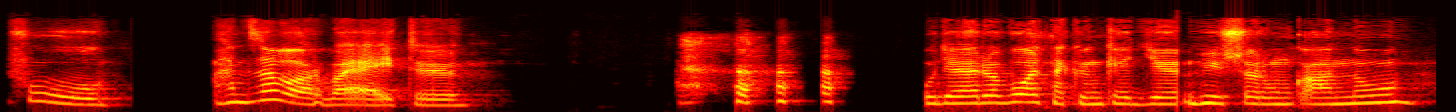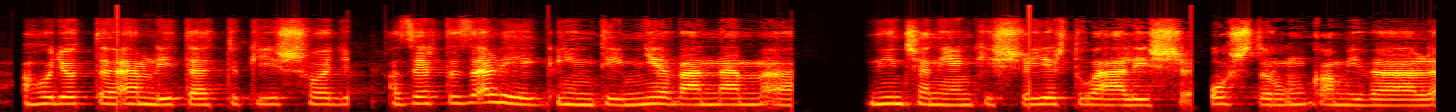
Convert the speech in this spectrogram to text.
Fú, hát zavarba ejtő. Ugye erről volt nekünk egy műsorunk annó, ahogy ott említettük is, hogy azért ez elég intim, nyilván nem nincsen ilyen kis virtuális ostorunk, amivel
